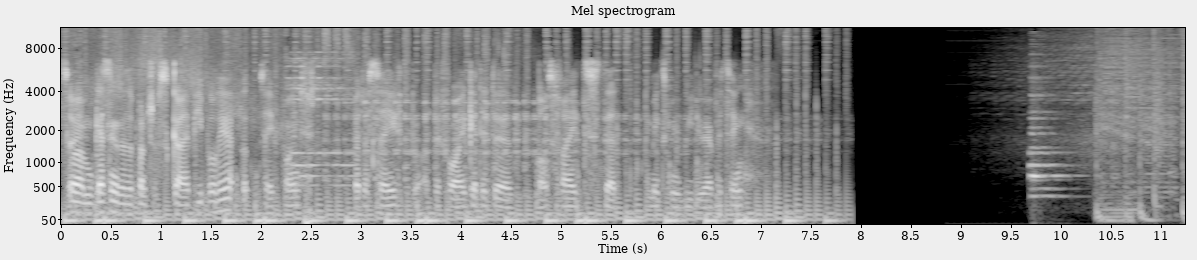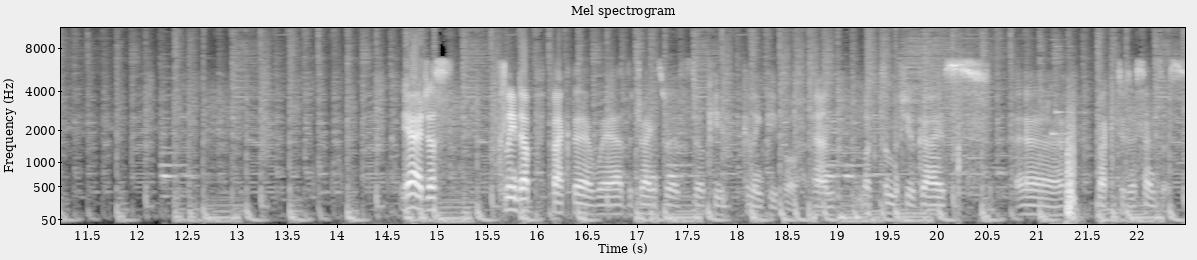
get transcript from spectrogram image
So I'm guessing there's a bunch of sky people here. Oh, save point. Better save before I get into a boss fight that makes me redo everything. Yeah, I just cleaned up back there where the dragons were still keep killing people and knocked some of you guys uh, back to their senses.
